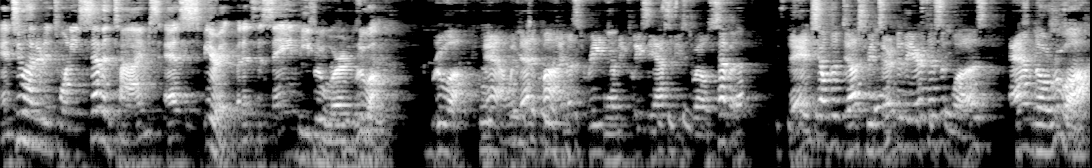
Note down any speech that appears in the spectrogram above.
and 227 times as spirit. But it's the same Hebrew word ruach. Ruach. Now, with that in mind, let's read from Ecclesiastes 12 7. Then shall the dust return to the earth as it was, and the ruach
